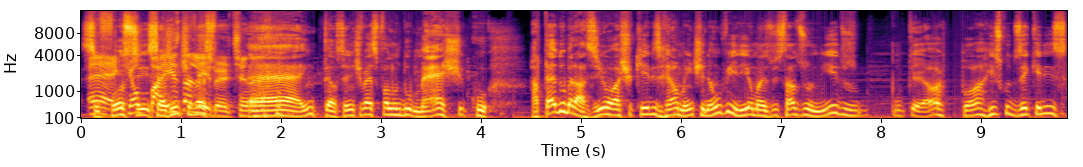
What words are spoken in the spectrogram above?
Se é, fosse, que é o país se a gente da tivesse, Liberty, né? É, então, se a gente estivesse falando do México, até do Brasil, eu acho que eles realmente não viriam, mas os Estados Unidos, porque eu, eu arrisco dizer que eles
